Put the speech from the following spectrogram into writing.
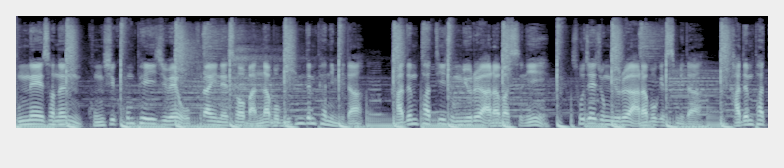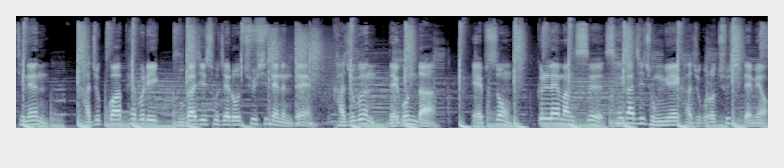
국내에서는 공식 홈페이지 외 오프라인에서 만나보기 힘든 편입니다. 가든 파티 종류를 알아봤으니 소재 종류를 알아보겠습니다. 가든 파티는 가죽과 패브릭 두 가지 소재로 출시되는데 가죽은 네곤다, 앱송, 끌레망스 세 가지 종류의 가죽으로 출시되며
